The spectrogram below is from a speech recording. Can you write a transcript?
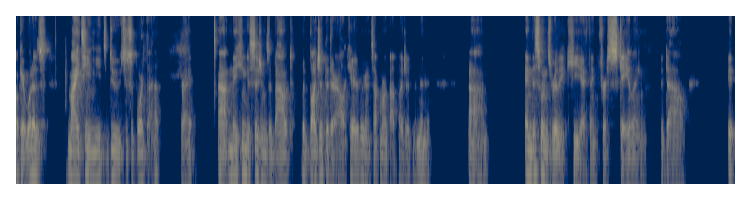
Okay, what does my team need to do to support that, right? Uh, making decisions about the budget that they're allocated. We're going to talk more about budget in a minute. Um, and this one's really key, I think, for scaling the DAO. It,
